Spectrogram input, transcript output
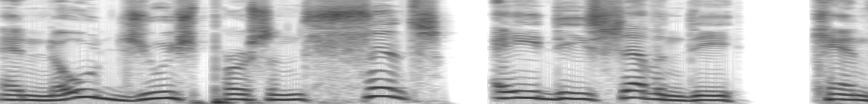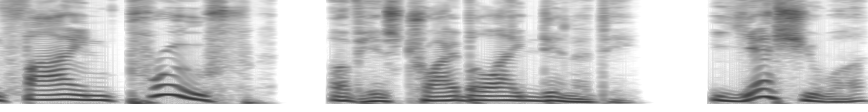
and no Jewish person since AD 70 can find proof of his tribal identity. Yeshua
